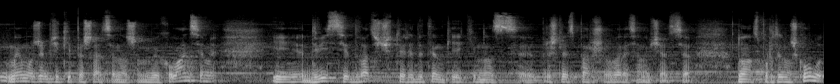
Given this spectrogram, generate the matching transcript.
Ми можемо тільки пишатися нашими вихованцями. І 224 дитинки, які в нас е, прийшли з 1 вересня навчатися до нас в спортивну школу.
